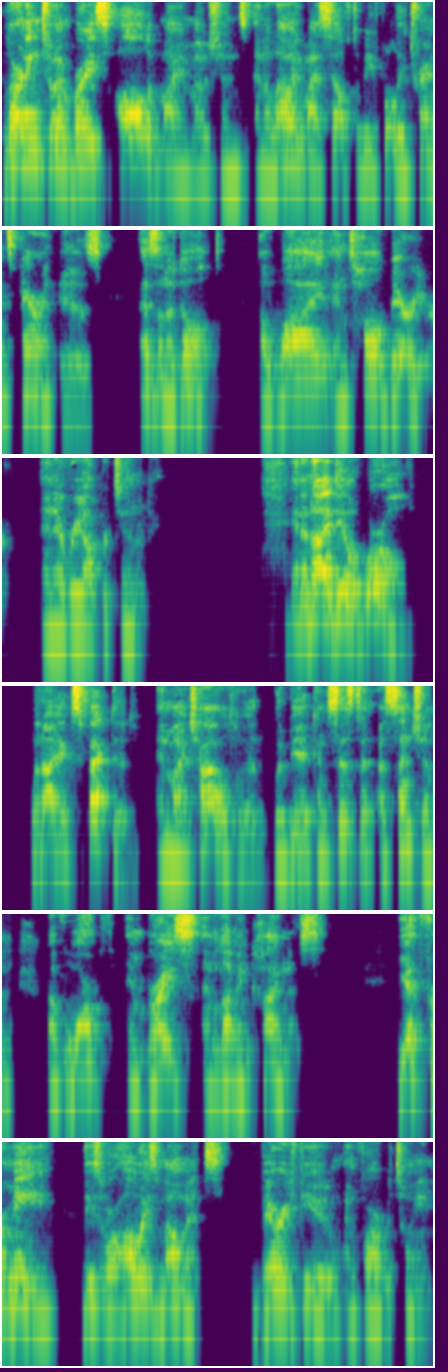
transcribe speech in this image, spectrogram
Learning to embrace all of my emotions and allowing myself to be fully transparent is, as an adult, a wide and tall barrier in every opportunity. In an ideal world, what I expected in my childhood would be a consistent ascension of warmth, embrace, and loving kindness. Yet for me, these were always moments, very few and far between.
